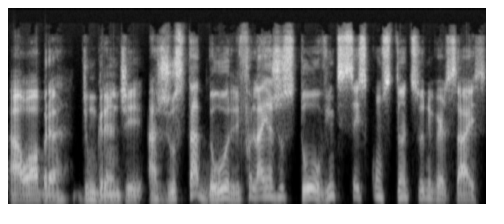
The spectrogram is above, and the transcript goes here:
a obra de um grande ajustador. Ele foi lá e ajustou 26 constantes universais.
